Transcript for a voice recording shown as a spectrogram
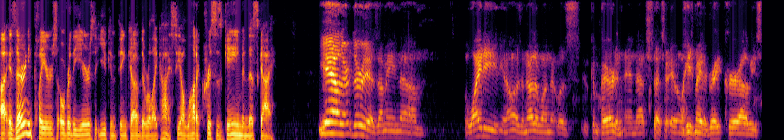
Uh, is there any players over the years that you can think of that were like, oh, I see a lot of Chris's game in this guy? Yeah, there there is. I mean, um, Whitey, you know, is another one that was compared, and, and that's that's he's made a great career out of his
